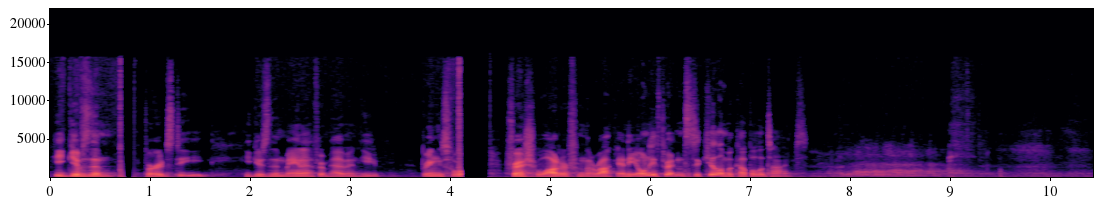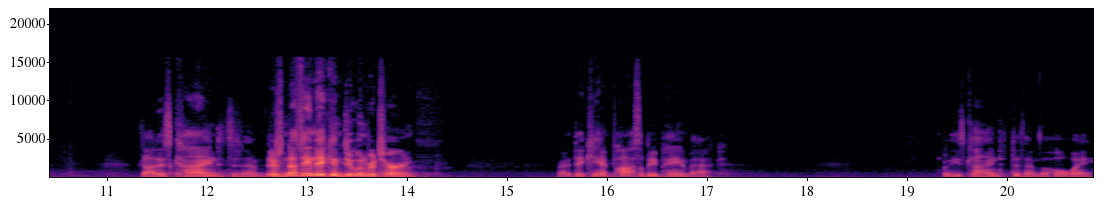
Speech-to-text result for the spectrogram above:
He gives them birds to eat, He gives them manna from heaven, He brings forth fresh water from the rock, and He only threatens to kill them a couple of times. God is kind to them. There's nothing they can do in return. Right? They can't possibly pay him back. But he's kind to them the whole way.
